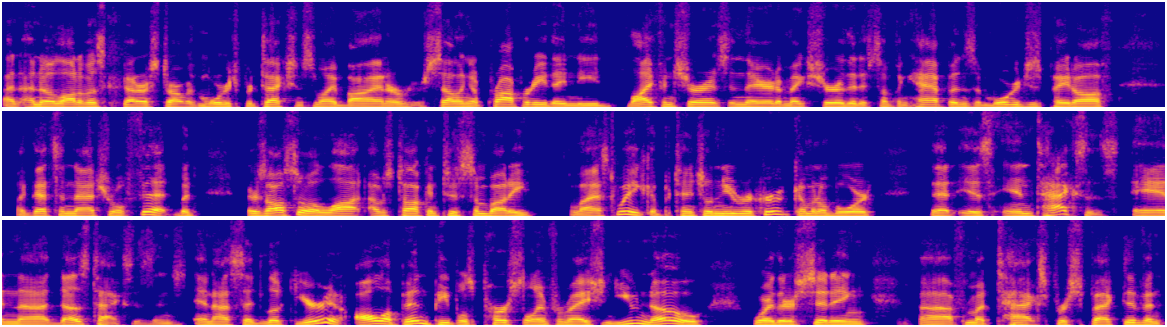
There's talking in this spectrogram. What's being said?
I, I know a lot of us got to start with mortgage protection. Somebody buying or selling a property, they need life insurance in there to make sure that if something happens, the mortgage is paid off. Like that's a natural fit. But there's also a lot. I was talking to somebody last week, a potential new recruit coming on board that is in taxes and uh, does taxes. And, and I said, look, you're in all up in people's personal information. You know where they're sitting uh, from a tax perspective. And,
